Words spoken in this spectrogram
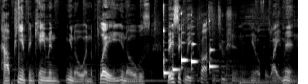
how pimping came in, you know, in the play, you know, was basically prostitution, you know, for white men.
